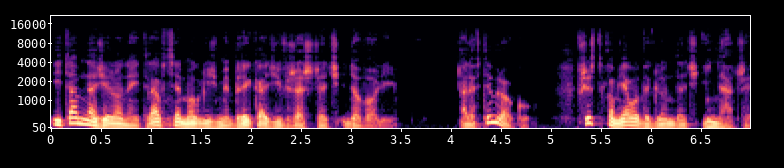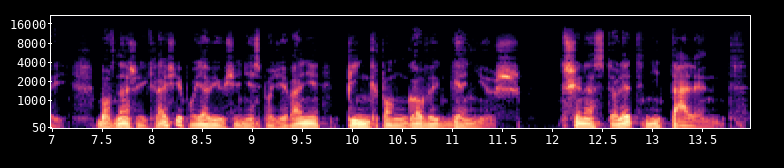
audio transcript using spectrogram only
i tam na zielonej trawce mogliśmy brykać i wrzeszczeć do woli. Ale w tym roku wszystko miało wyglądać inaczej, bo w naszej klasie pojawił się niespodziewanie ping-pongowy geniusz. Trzynastoletni talent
